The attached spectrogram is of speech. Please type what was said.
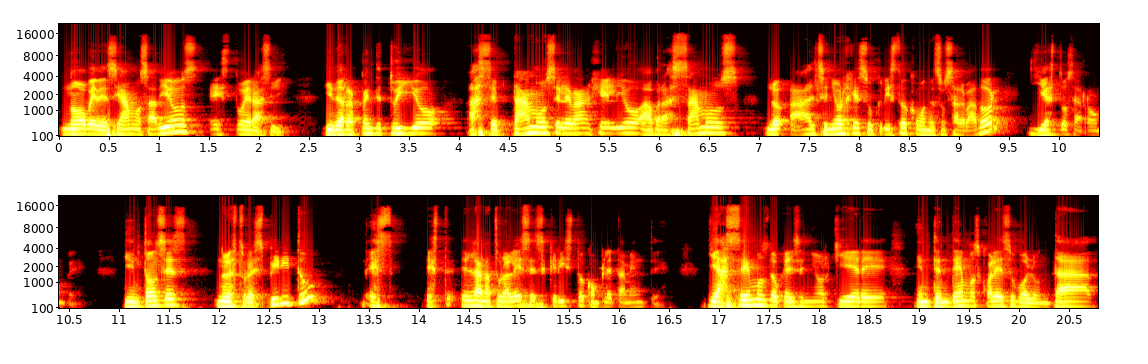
no obedecíamos a Dios, esto era así. Y de repente tú y yo aceptamos el Evangelio, abrazamos al Señor Jesucristo como nuestro Salvador y esto se rompe. Y entonces nuestro espíritu es, la naturaleza es Cristo completamente. Y hacemos lo que el Señor quiere, entendemos cuál es su voluntad,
